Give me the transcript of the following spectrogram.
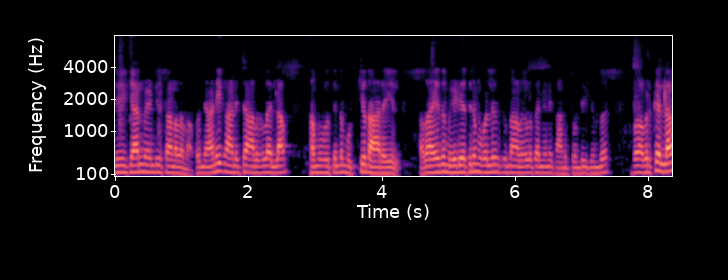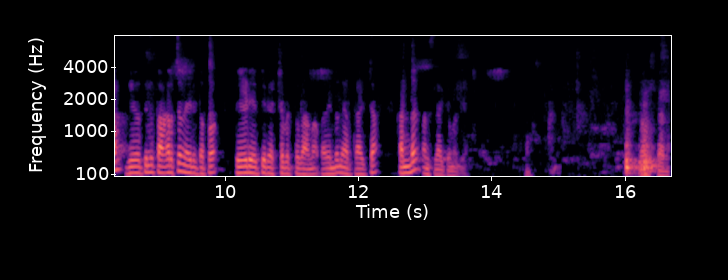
ജീവിക്കാൻ വേണ്ടിയിട്ടാണതാണ്. അപ്പം ഞാൻ ഈ കാണിച്ച ആളുകളെല്ലാം സമൂഹത്തിന്റെ മുഖ്യധാരയിൽ അതായത് മീഡിയത്തിന് മുകളിൽ നിൽക്കുന്ന ആളുകൾ തന്നെയാണ് കാണിച്ചുകൊണ്ടിരിക്കുന്നത്. അപ്പോൾ അവർക്കെല്ലാം ജീവിതത്തിൽ തകർച്ച നേരിട്ടപ്പോൾ തേടിയെത്തി രക്ഷപ്പെട്ടതാണ്. അപ്പോൾ അതിന്റെ നേർക്കാഴ്ച കണ്ട് മനസ്സിലാക്കിയാൽ മതി. നമസ്കാരം.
